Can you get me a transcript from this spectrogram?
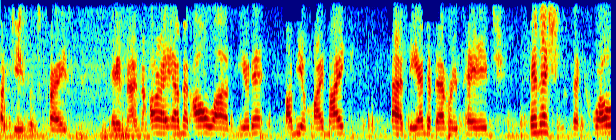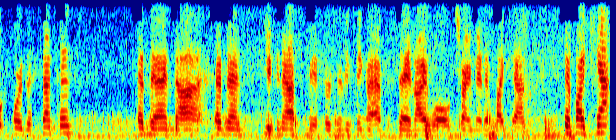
of Jesus Christ. Amen. All right, Emmett, I'll uh, mute it. I'll mute my mic at the end of every page. Finish the quote or the sentence, and then uh, and then you can ask me if there's anything I have to say, and I will chime in if I can. If I can't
